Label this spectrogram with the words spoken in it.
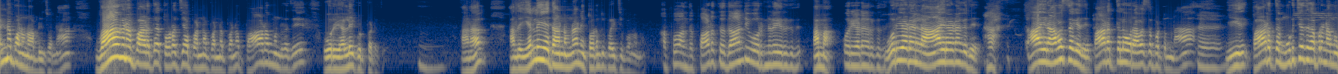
என்ன பண்ணணும் அப்படின்னு சொன்னால் வாங்கின பாடத்தை தொடர்ச்சியாக பண்ண பண்ண பண்ண பாடம்ன்றது ஒரு எல்லைக்குட்பட்டது. ஆனால் அந்த எல்லையை தாண்டோம்னா நீ தொடர்ந்து பயிற்சி பண்ணணும். அப்போ அந்த பாடத்தை தாண்டி ஒரு நிலை இருக்குது. ஆமாம் ஒரு இடம் இருக்குது. ஒரு இடம் இல்லை ஆயிரம் இடம் இருக்குது. ஆயிரம் அவஸ்தை இருக்குது. பாடத்தில் ஒரு அவஸ்தைப்பட்டோம்னா பாடத்தை முடிச்சதுக்கு அப்புறம் நம்ம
